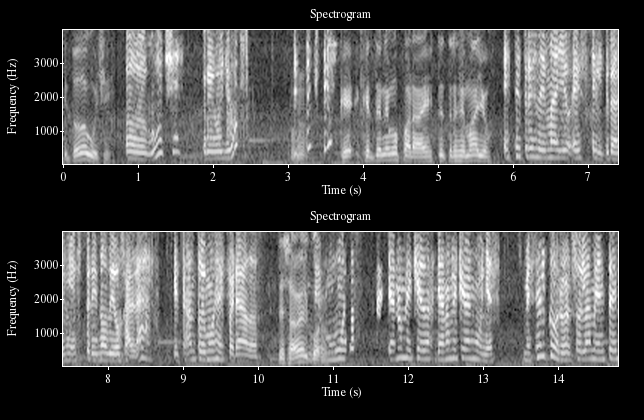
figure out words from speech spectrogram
¿Y todo Gucci? Todo Gucci, creo yo. ¿qué, tenemos para este 3 de mayo? Este 3 de mayo es el gran estreno de Ojalá, que tanto hemos esperado. ¿Te sabes el coro? ya no me queda, ya no me quedan uñas. Me sé el coro solamente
